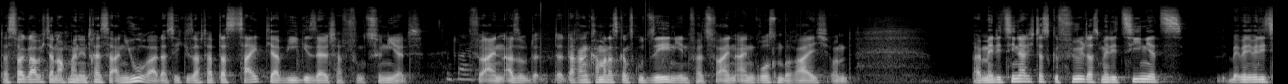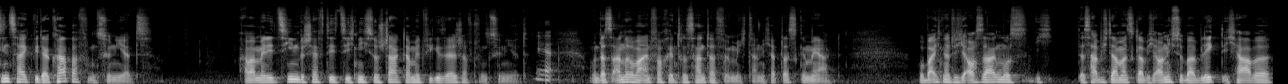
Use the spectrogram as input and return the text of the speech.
das war, glaube ich, dann auch mein Interesse an Jura, dass ich gesagt habe, das zeigt ja, wie Gesellschaft funktioniert. Total. Für einen, also da- daran kann man das ganz gut sehen, jedenfalls für einen, einen großen Bereich. Und bei Medizin hatte ich das Gefühl, dass Medizin jetzt, Medizin zeigt, wie der Körper funktioniert. Aber Medizin beschäftigt sich nicht so stark damit, wie Gesellschaft funktioniert. ja. Und das andere war einfach interessanter für mich dann. Ich habe das gemerkt. Wobei ich natürlich auch sagen muss, ich, das habe ich damals, glaube ich, auch nicht so überblickt. Ich habe,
